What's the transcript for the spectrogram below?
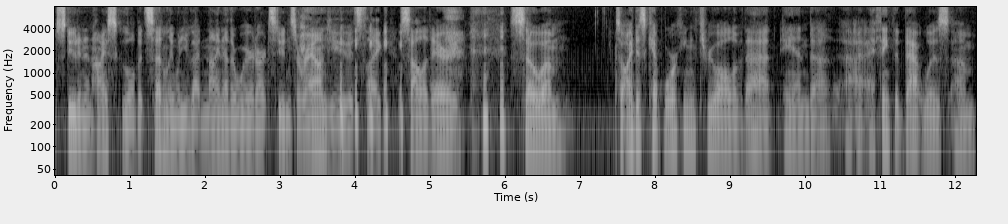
student in high school, but suddenly when you've got nine other weird art students around you, it's like solidarity. So um, so I just kept working through all of that, and uh, I, I, think that that was um,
